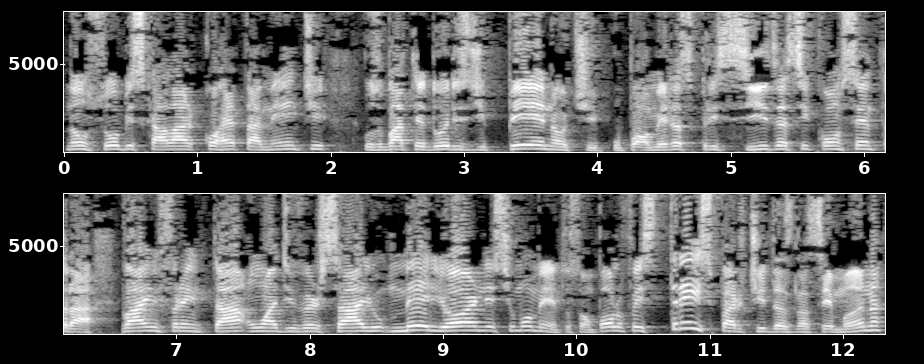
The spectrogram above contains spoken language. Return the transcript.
não soube escalar corretamente os batedores de pênalti. O Palmeiras precisa se concentrar. Vai enfrentar um adversário melhor nesse momento. O São Paulo fez três partidas na semana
